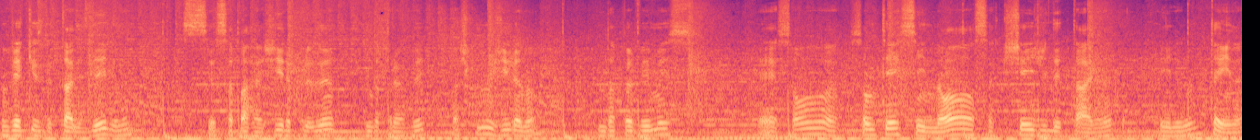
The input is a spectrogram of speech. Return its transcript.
Vamos ver aqui os detalhes dele, né? Se essa barra gira, por exemplo, não dá pra ver. Acho que não gira não. Não dá pra ver, mas é só, só não tem assim, nossa, cheio de detalhe, né? Ele não tem, né?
